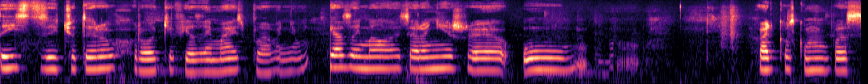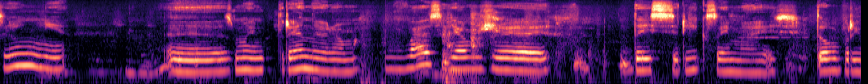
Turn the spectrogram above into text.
Десь з чотирьох років я займаюся плаванням. Я займалася раніше у Харківському басейні е, з моїм тренером. У вас я вже десь рік займаюся. Добрий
